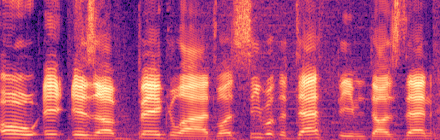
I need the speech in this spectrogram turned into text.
Oh, it is a big lad. Let's see what the death beam does then.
